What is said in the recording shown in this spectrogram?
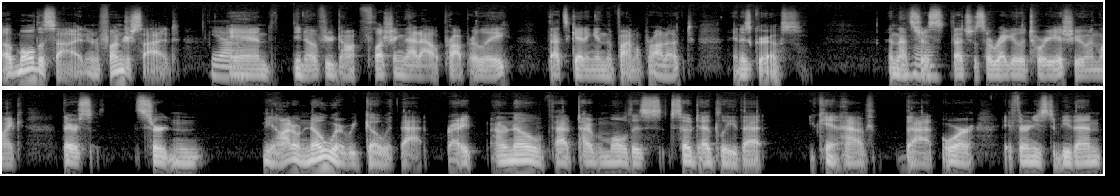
a moldicide and a fungicide. Yeah. And you know if you're not flushing that out properly, that's getting in the final product and is gross and that's just that's just a regulatory issue and like there's certain you know i don't know where we go with that right i don't know if that type of mold is so deadly that you can't have that or if there needs to be then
